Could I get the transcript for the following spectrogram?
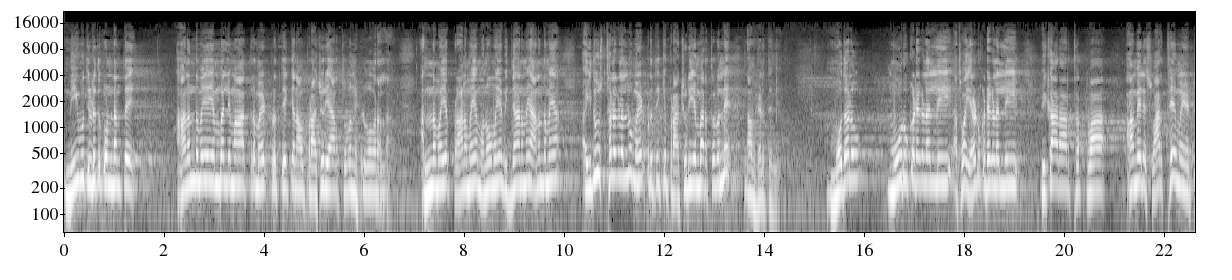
ನೀವು ತಿಳಿದುಕೊಂಡಂತೆ ಆನಂದಮಯ ಎಂಬಲ್ಲಿ ಮಾತ್ರ ಮೈಟ್ ಪ್ರತ್ಯೇಕ ನಾವು ಪ್ರಾಚುರ್ಯಾರ್ಥವನ್ನು ಹೇಳುವವರಲ್ಲ. ಅನ್ನಮಯ, ಪ್ರಾಣಮಯ, ಮನೋಮಯ, ವಿಜ್ಞಾನಮಯ, ಆನಂದಮಯ ಐದೂ ಸ್ಥಳಗಳಲ್ಲೂ ಮೈಟ್ ಪ್ರತೀಕೆ ಪ್ರಾಚುರ್ಯ ಎಂಬ ಅರ್ಥವನ್ನೇ ನಾವು ಹೇಳ್ತೇವೆ. ಮೊದಲು ಮೂರು ಕಡೆಗಳಲ್ಲಿ ಅಥವಾ ಎರಡು ಕಡೆಗಳಲ್ಲಿ ವಿಕಾರಾರ್ಥತ್ವ, ಆಮೇಲೆ ಸ್ವಾರ್ಥೇ ಮಯಟ್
